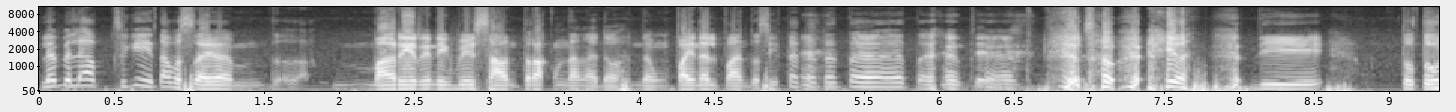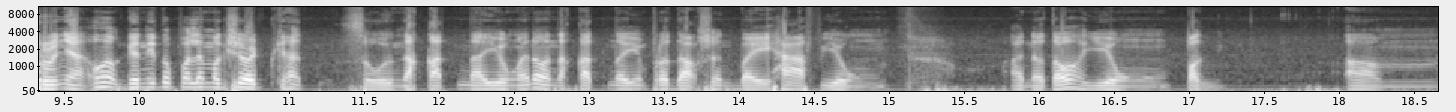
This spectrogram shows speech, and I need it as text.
level up. Sige, tapos ayun, maririnig mo yung soundtrack ng ano, ng Final Fantasy. Ta- ta- ta- ta- ta- ta- so, ayun, di tuturo niya, oh, ganito pala mag-shortcut. So, nakat na yung ano, nakat na yung production by half yung ano to, yung pag um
